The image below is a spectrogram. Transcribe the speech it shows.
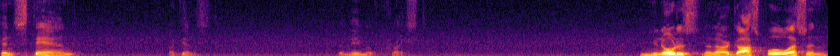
can stand against the name of Christ. And you notice in our gospel lesson,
